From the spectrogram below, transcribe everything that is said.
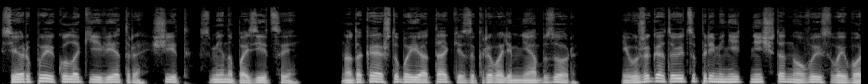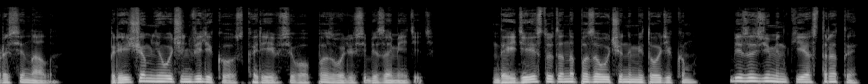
Серпы и кулаки ветра, щит, смена позиции. Но такая, чтобы ее атаки закрывали мне обзор, и уже готовится применить нечто новое из своего арсенала. Причем не очень велико, скорее всего, позволю себе заметить. Да и действует она по заученным методикам, без изюминки и остроты.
